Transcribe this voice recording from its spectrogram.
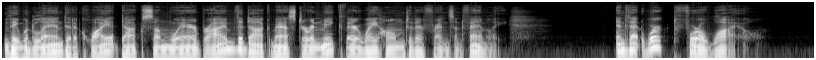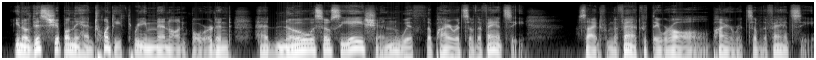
They would land at a quiet dock somewhere, bribe the dockmaster, and make their way home to their friends and family. And that worked for a while. You know, this ship only had 23 men on board and had no association with the pirates of the fancy, aside from the fact that they were all pirates of the fancy.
